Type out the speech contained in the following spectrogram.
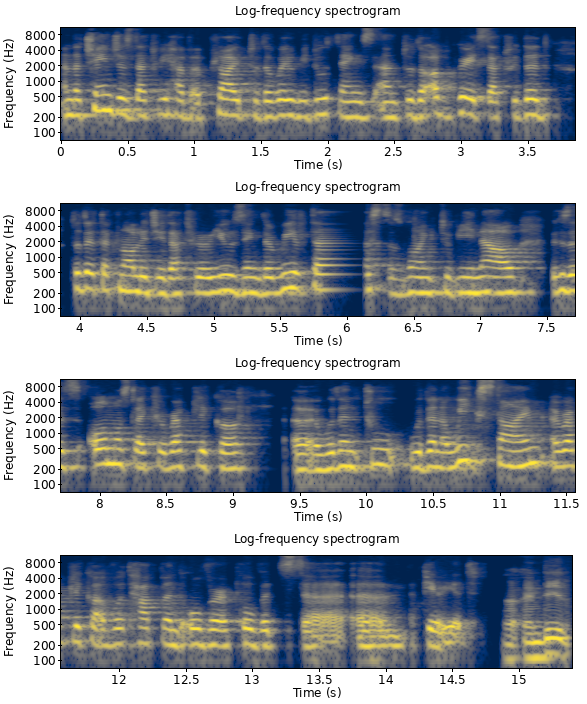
and the changes that we have applied to the way we do things and to the upgrades that we did to the technology that we're using. The real test is going to be now because it's almost like a replica uh, within two within a week's time a replica of what happened over COVID's uh, um, period. Uh, indeed,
